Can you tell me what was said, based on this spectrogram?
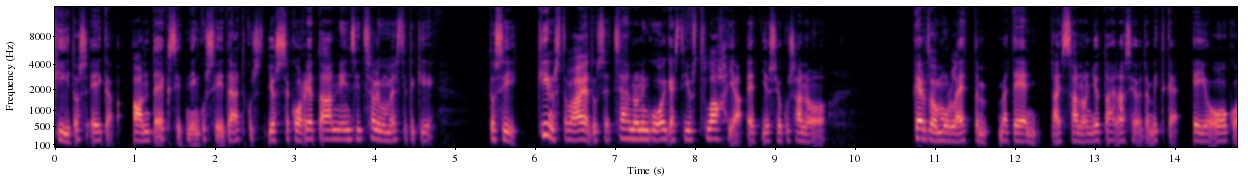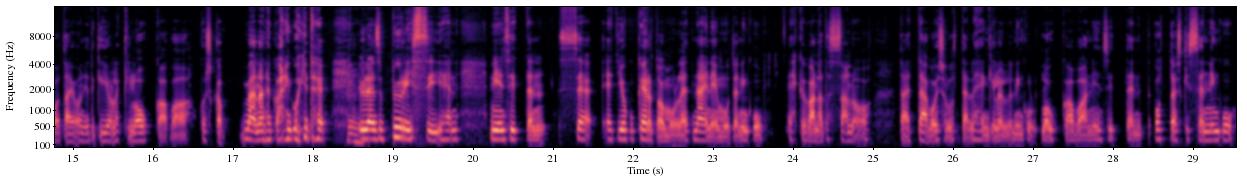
kiitos eikä anteeksi niin kuin siitä, että kun, jos se korjataan, niin sit se oli mun mielestä jotenkin tosi kiinnostava ajatus, että sehän on niin kuin oikeasti just lahja, että jos joku sanoo, kertoo mulle, että mä teen tai sanon jotain asioita, mitkä ei ole ok tai on jotenkin jollekin loukkaavaa, koska mä en ainakaan niin itse mm. yleensä pyri siihen, niin sitten se, että joku kertoo mulle, että näin ei muuten niin kuin ehkä kannata sanoa, tai että tämä voisi olla tälle henkilölle niin kuin loukkaavaa, niin sitten ottaisikin sen niin kuin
